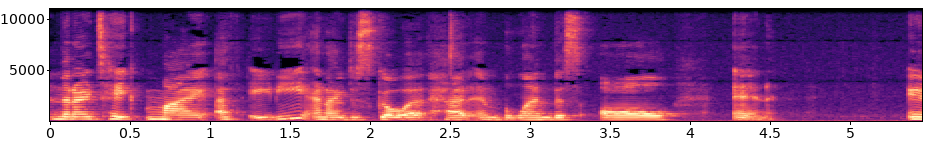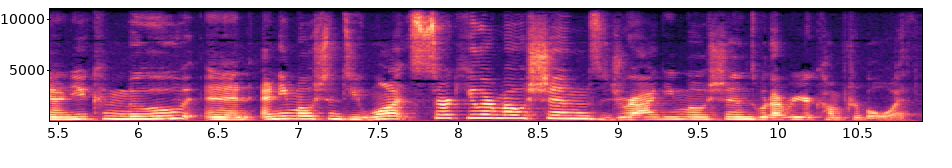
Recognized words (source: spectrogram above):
and then I take my F80 and I just go ahead and blend this all in. And you can move in any motions you want, circular motions, dragging motions, whatever you're comfortable with.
